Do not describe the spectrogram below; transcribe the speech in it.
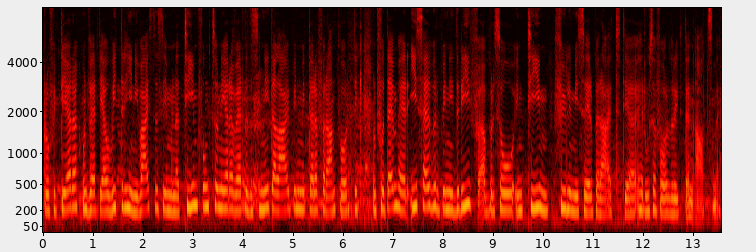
profitieren und werde auch weiterhin. Ich weiß, dass ich in einem Team funktionieren werde, dass ich nicht allein bin mit dieser Verantwortung Verantwortung. Und von dem her, ich selber bin nicht reif, aber so im Team fühle ich mich sehr bereit, die Herausforderung dann anzunehmen.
